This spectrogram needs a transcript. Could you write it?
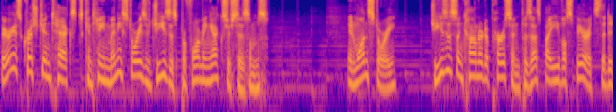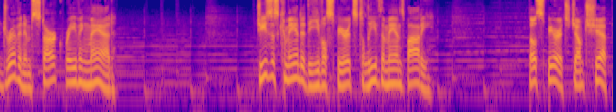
Various Christian texts contain many stories of Jesus performing exorcisms. In one story, Jesus encountered a person possessed by evil spirits that had driven him stark, raving mad. Jesus commanded the evil spirits to leave the man's body, those spirits jumped ship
